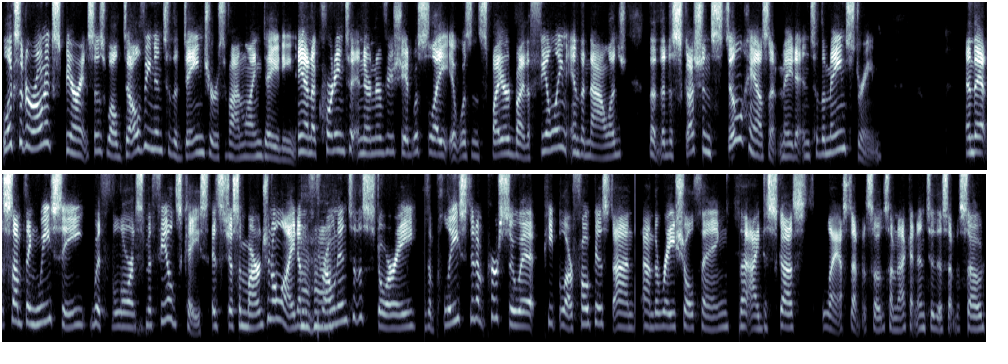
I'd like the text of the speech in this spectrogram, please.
looks at her own experiences while delving into the dangers of online dating. And according to an interview she had with Slate, it was inspired by the feeling and the knowledge that the discussion still hasn't made it into the mainstream. And that's something we see with the Lauren Smith Fields case. It's just a marginal item mm-hmm. thrown into the story. The police didn't pursue it. People are focused on on the racial thing that I discussed last episode, so I'm not getting into this episode.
